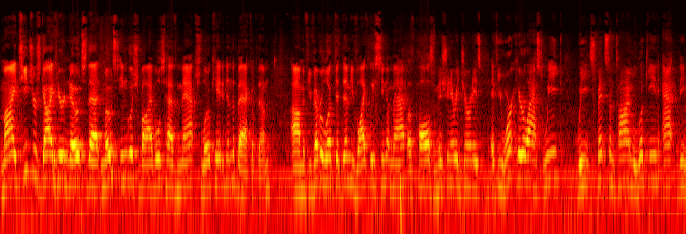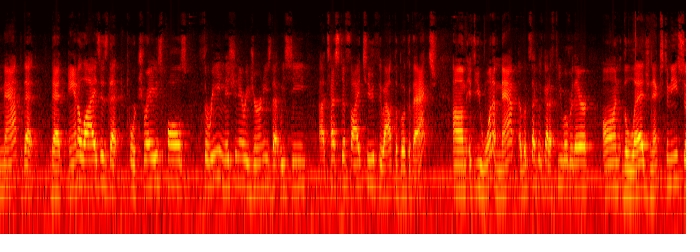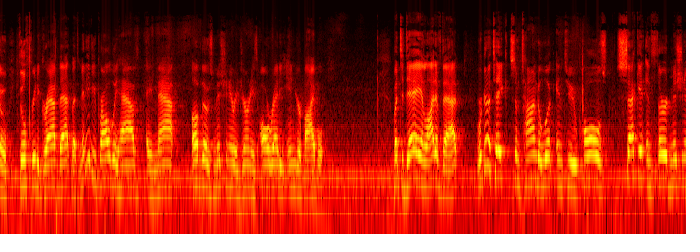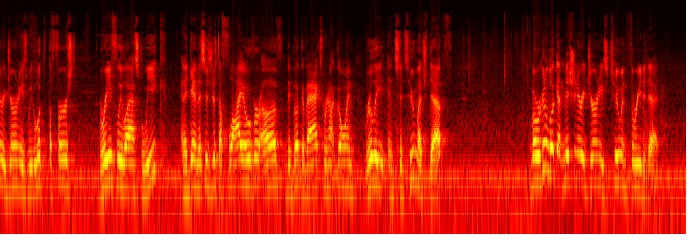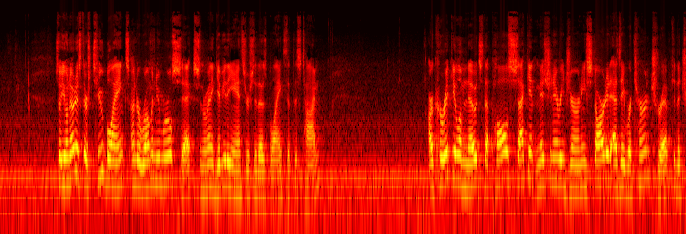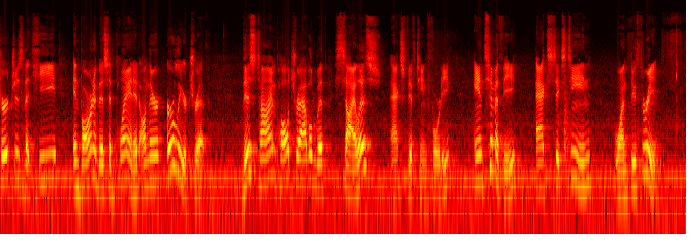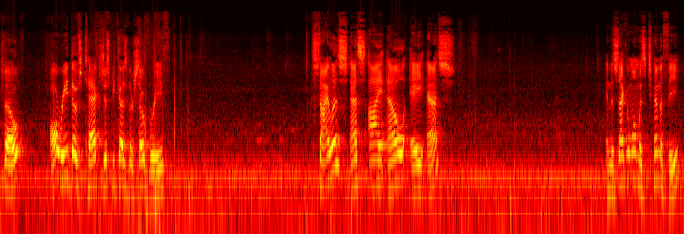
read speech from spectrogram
My teacher's guide here notes that most English Bibles have maps located in the back of them. Um, if you've ever looked at them, you've likely seen a map of Paul's missionary journeys. If you weren't here last week, we spent some time looking at the map that that analyzes, that portrays Paul's three missionary journeys that we see uh, testified to throughout the book of Acts. Um, if you want a map, it looks like we've got a few over there on the ledge next to me, so feel free to grab that. But many of you probably have a map of those missionary journeys already in your Bible. But today, in light of that, we're going to take some time to look into Paul's second and third missionary journeys. We looked at the first briefly last week. And again, this is just a flyover of the book of Acts. We're not going really into too much depth. But we're going to look at missionary journeys 2 and 3 today. So you'll notice there's two blanks under Roman numeral 6, and we're going to give you the answers to those blanks at this time. Our curriculum notes that Paul's second missionary journey started as a return trip to the churches that he and Barnabas had planted on their earlier trip. This time, Paul traveled with Silas, Acts 15:40, and Timothy, Acts 16, 1 through 3. So, I'll read those texts just because they're so brief. Silas, S I L A S. And the second one was Timothy.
